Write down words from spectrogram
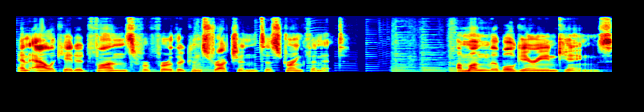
and allocated funds for further construction to strengthen it. Among the Bulgarian kings,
